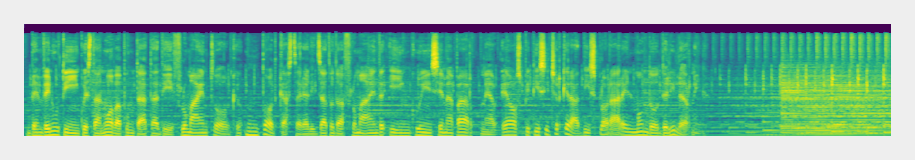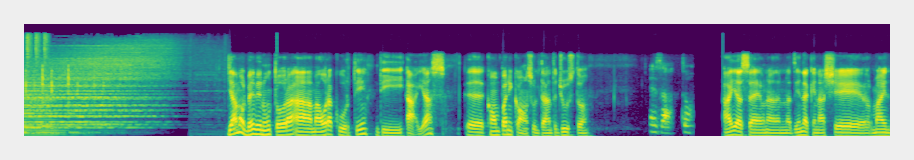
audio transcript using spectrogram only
Benvenuti in questa nuova puntata di Flowmind Talk, un podcast realizzato da Flowmind in cui insieme a partner e ospiti si cercherà di esplorare il mondo dell'e-learning. Diamo il benvenuto ora a Maura Curti di AIAS, eh, Company Consultant, giusto? Esatto. AIAS è una, un'azienda che nasce ormai,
